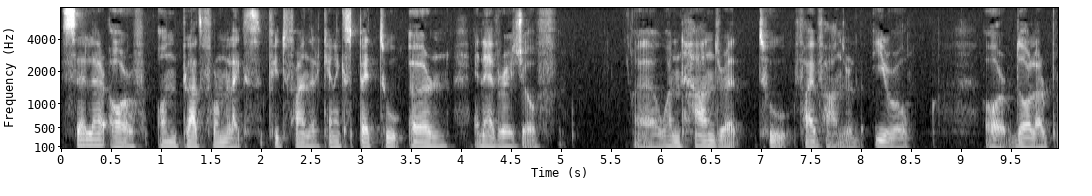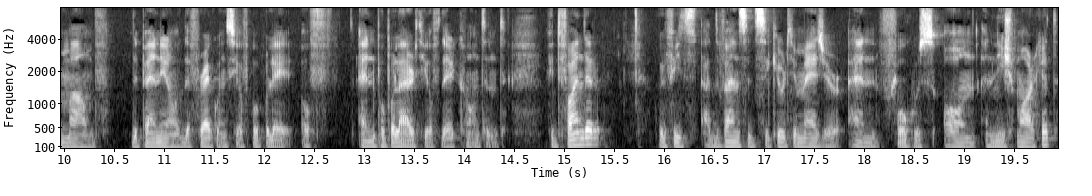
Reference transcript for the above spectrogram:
seller or on platform like FeetFinder can expect to earn an average of uh, 100 to 500 euro or dollar per month, depending on the frequency of, popula- of and popularity of their content. FeetFinder, with its advanced security measure and focus on a niche market,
